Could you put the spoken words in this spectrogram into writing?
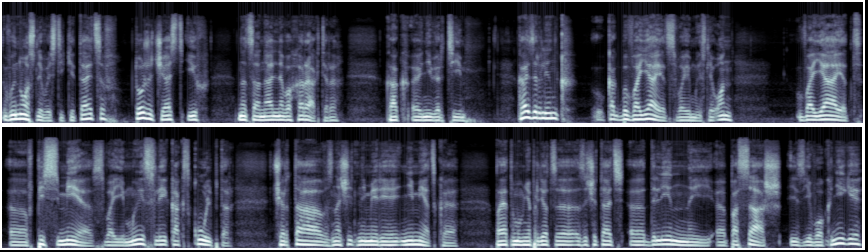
выносливости китайцев, тоже часть их национального характера, как э, не верти. Кайзерлинг как бы ваяет свои мысли. Он ваяет э, в письме свои мысли как скульптор. Черта в значительной мере немецкая. Поэтому мне придется зачитать э, длинный э, пассаж из его книги,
